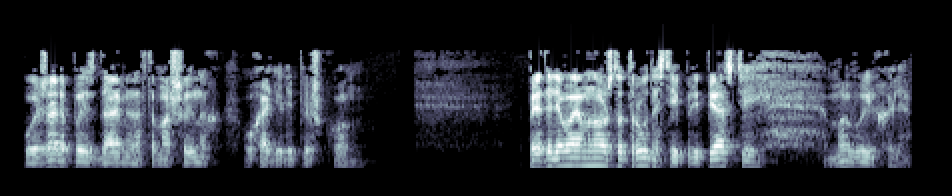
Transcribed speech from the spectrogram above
уезжали поездами на автомашинах, уходили пешком. Преодолевая множество трудностей и препятствий, мы выехали.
